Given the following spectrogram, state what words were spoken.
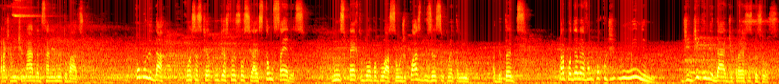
praticamente nada de saneamento básico. Como lidar com essas questões sociais tão sérias num espectro de uma população de quase 250 mil habitantes para poder levar um pouco de um mínimo de dignidade para essas pessoas?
